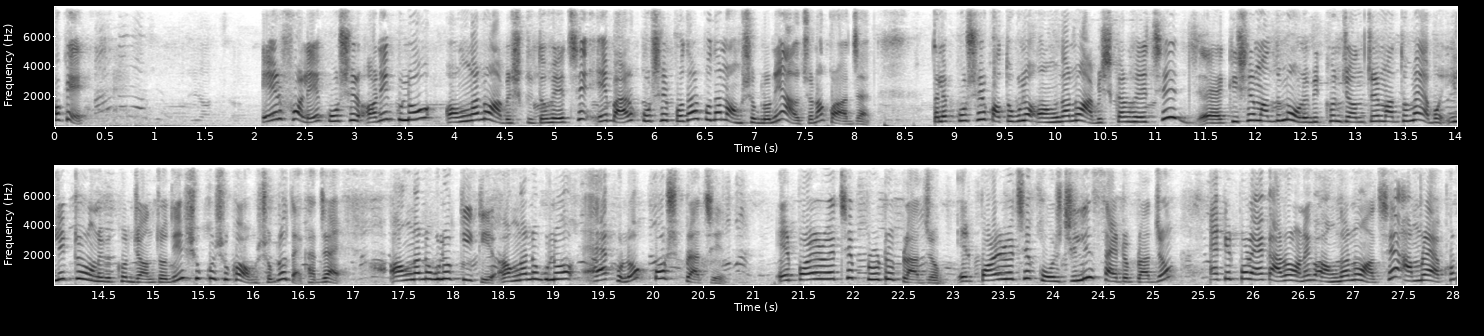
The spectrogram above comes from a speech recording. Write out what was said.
ওকে। এর ফলে কোষের অনেকগুলো অঙ্গাণু আবিষ্কৃত হয়েছে। এবার কোষের প্রধান প্রধান অংশগুলো নিয়ে আলোচনা করা যায় তাহলে কোষের কতগুলো অঙ্গাণু আবিষ্কার হয়েছে? কিসের মাধ্যমে? অণুবীক্ষণ যন্ত্রের মাধ্যমে এবং ইলেকট্রন অণুবীক্ষণ যন্ত্র দিয়ে সূক্ষ্ম সূক্ষ্ম অংশগুলো দেখা যায়। অঙ্গাণুগুলো কি কি? অঙ্গাণুগুলো এক হলো কোষ প্রাচীর, এরপরে রয়েছে প্রোটোপ্লাজম, এরপরে রয়েছে কোষঝিল্লি সাইটোপ্লাজম, একের পর এক আরও অনেক অঙ্গাণু আছে। আমরা এখন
